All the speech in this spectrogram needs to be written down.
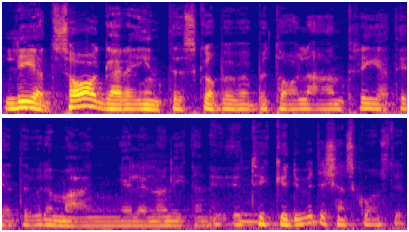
ledsagare inte ska behöva betala entré till ett evenemang eller något liknande. Mm. Tycker du att det känns konstigt?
